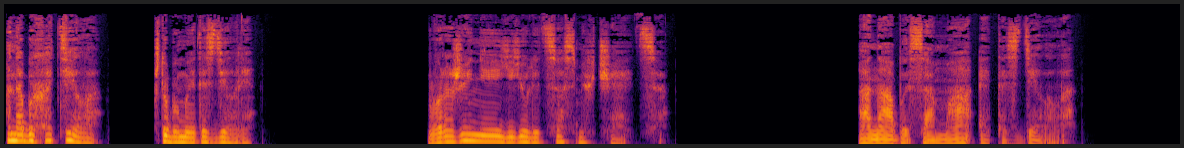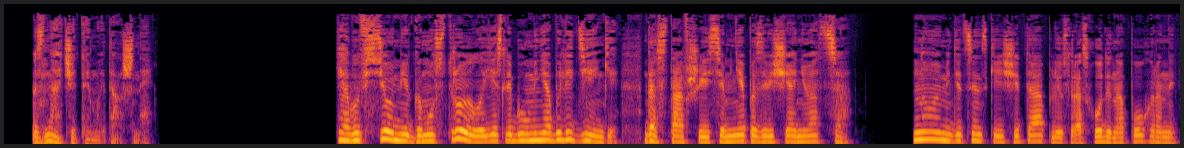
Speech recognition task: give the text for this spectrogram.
«Она бы хотела, чтобы мы это сделали». Выражение ее лица смягчается. Она бы сама это сделала. Значит, и мы должны. Я бы все мигом устроила, если бы у меня были деньги, доставшиеся мне по завещанию отца. Но медицинские счета плюс расходы на похороны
